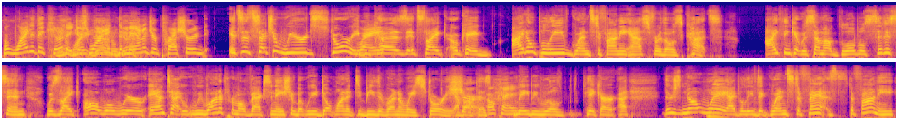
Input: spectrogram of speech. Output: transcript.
But why did they care? Yeah, they why- just wanted don't the get it. manager pressured. It's, it's such a weird story Right. because it's like, okay, I don't believe Gwen Stefani asked for those cuts. I think it was somehow Global Citizen was like, oh, well, we're anti, we want to promote vaccination, but we don't want it to be the runaway story Sure, about this. okay. Maybe we'll take our, uh, there's no way I believe that Gwen Stefan, Stefani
